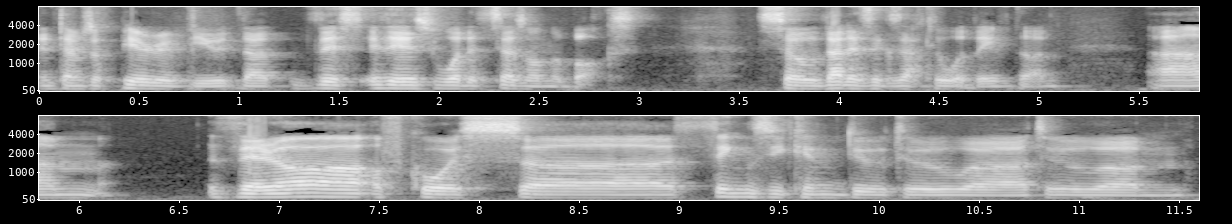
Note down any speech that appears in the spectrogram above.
in terms of peer review that this, it is what it says on the box. So that is exactly what they've done. Um, there are, of course, uh, things you can do to uh, to um,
